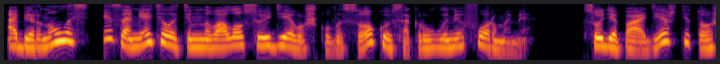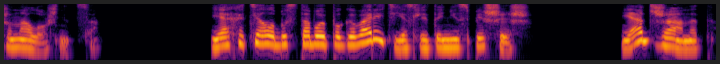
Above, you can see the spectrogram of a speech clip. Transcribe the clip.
Обернулась и заметила темноволосую девушку, высокую, с округлыми формами. Судя по одежде, тоже наложница. «Я хотела бы с тобой поговорить, если ты не спешишь». «Я Джанет»,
